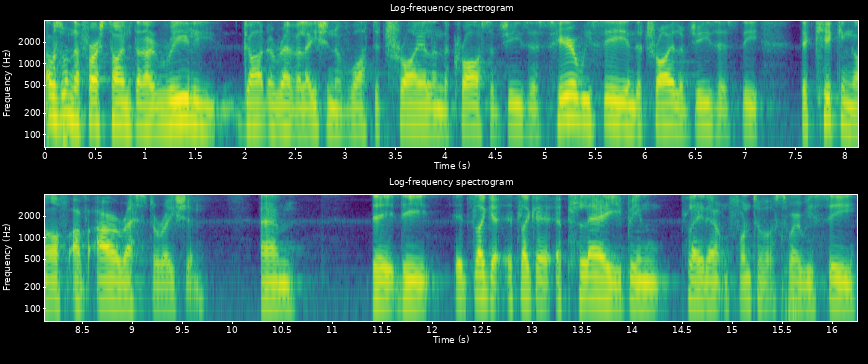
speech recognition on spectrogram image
that was one of the first times that I really got a revelation of what the trial and the cross of Jesus. Here we see in the trial of Jesus the, the kicking off of our restoration. Um, the, the, it's like, a, it's like a, a play being played out in front of us where we see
